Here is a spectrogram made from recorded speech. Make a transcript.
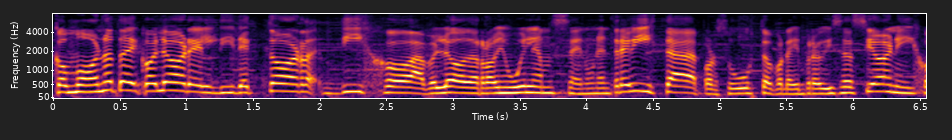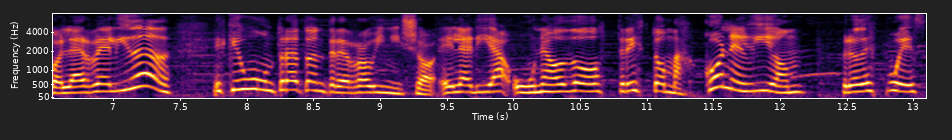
Como nota de color, el director dijo, habló de Robin Williams en una entrevista por su gusto por la improvisación y dijo, la realidad es que hubo un trato entre Robin y yo. Él haría una o dos, tres tomas con el guion, pero después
